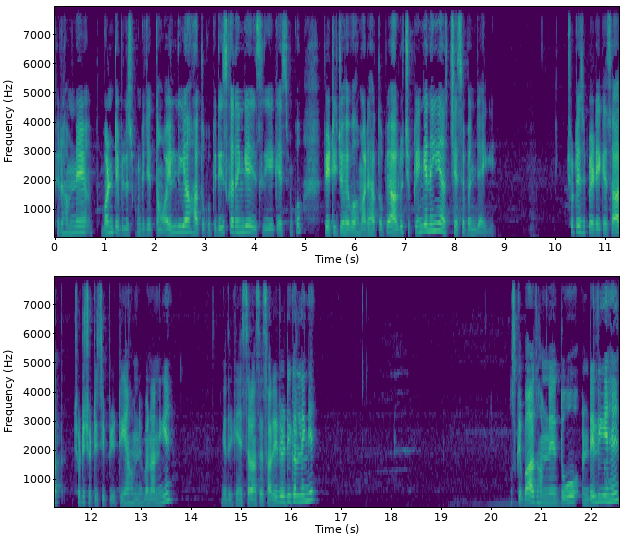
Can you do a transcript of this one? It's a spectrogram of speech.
फिर हमने वन टेबल स्पून के जितना ऑयल लिया, हाथों को ग्रीस करेंगे, इसलिए कि इसमें को पेटी जो है वो हमारे हाथों पे आलू चिपकेंगे नहीं, अच्छे से बन जाएगी। छोटे से पेटी के साथ छोटी छोटी सी पेटियाँ हमने बनानी है। ये देखें, इस तरह से सारी रेडी कर लेंगे। उसके बाद हमने दो अंडे लिए हैं।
